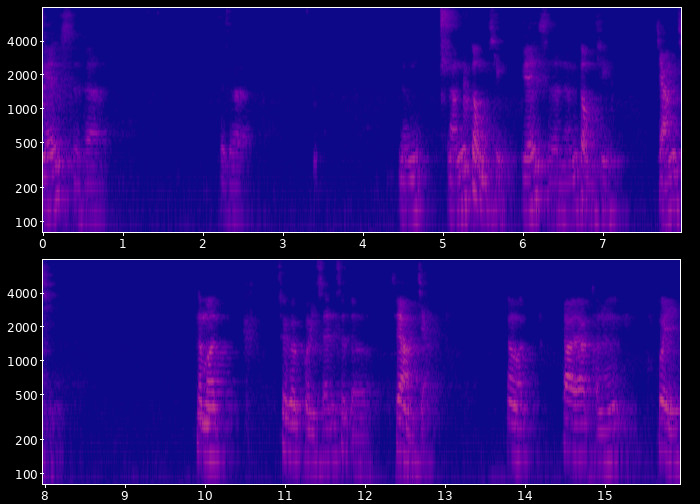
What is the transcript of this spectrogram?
原始的这个能能动性，原始的能动性讲起。那么这个鬼神之德这样讲，那么大家可能会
